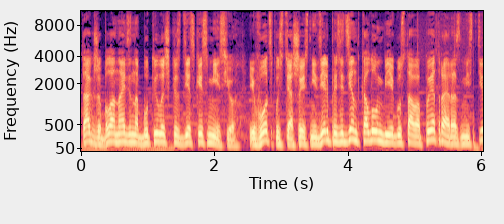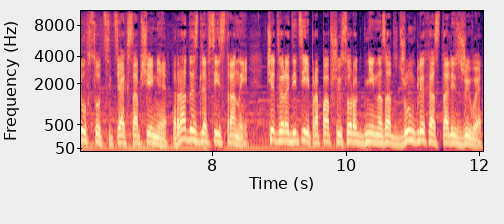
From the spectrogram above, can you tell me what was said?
Также была найдена бутылочка с детской смесью. И вот спустя 6 недель президент Колумбии Густаво Петро разместил в соцсетях сообщение «Радость для всей страны». Четверо детей, пропавшие 40 дней назад в джунглях, остались живы.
